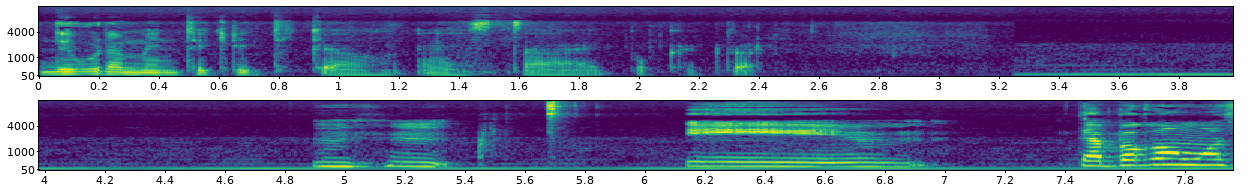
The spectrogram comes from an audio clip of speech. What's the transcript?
duramente criticado en esta época actual. Y tampoco vamos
